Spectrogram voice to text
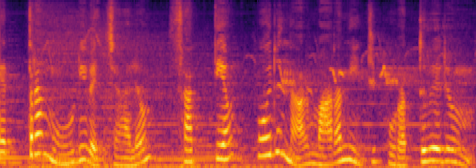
എത്ര മൂടി വെച്ചാലും സത്യം ഒരു നാൾ മറ നീക്കി പുറത്തു വരും.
